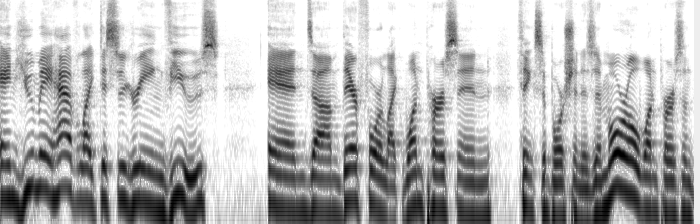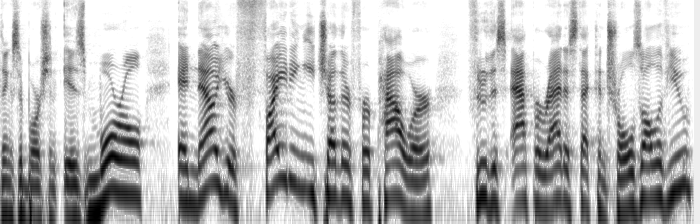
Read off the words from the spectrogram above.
and you may have like disagreeing views and um, therefore like one person thinks abortion is immoral one person thinks abortion is moral. And now you're fighting each other for power through this apparatus that controls all of you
